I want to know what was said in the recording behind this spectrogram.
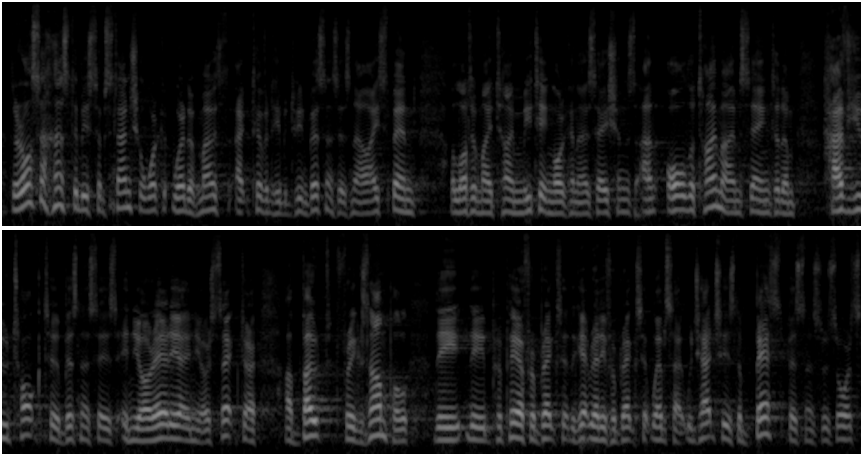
Uh, There also has to be substantial work, word of mouth activity between businesses. Now, I spend a lot of my time meeting organizations and all the time I'm saying to them, have you talked to businesses in your area, in your sector, about, for example, the, the Prepare for Brexit, the Get Ready for Brexit website, which actually is the best business resource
